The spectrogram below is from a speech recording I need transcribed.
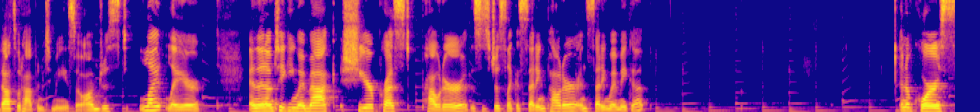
That's what happened to me. So I'm just light layer. And then I'm taking my MAC Sheer Pressed Powder. This is just like a setting powder and setting my makeup. And of course,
